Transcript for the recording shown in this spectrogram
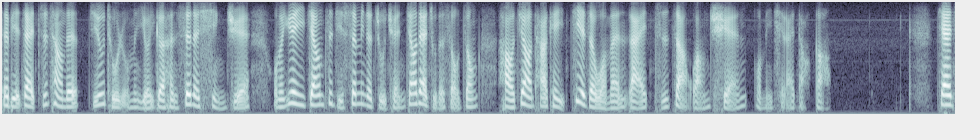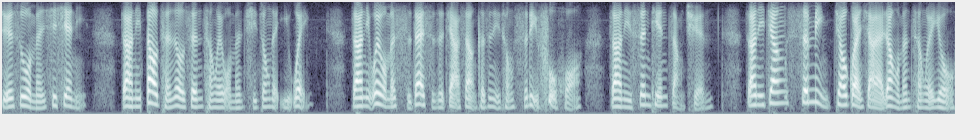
特别在职场的基督徒，我们有一个很深的醒觉，我们愿意将自己生命的主权交在主的手中。好叫他可以借着我们来执掌王权，我们一起来祷告。亲爱的耶稣，我们谢谢你，让你道成肉身，成为我们其中的一位。只要你为我们死在十字架上，可是你从死里复活，只要你升天掌权，只要你将生命浇灌下来，让我们成为有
